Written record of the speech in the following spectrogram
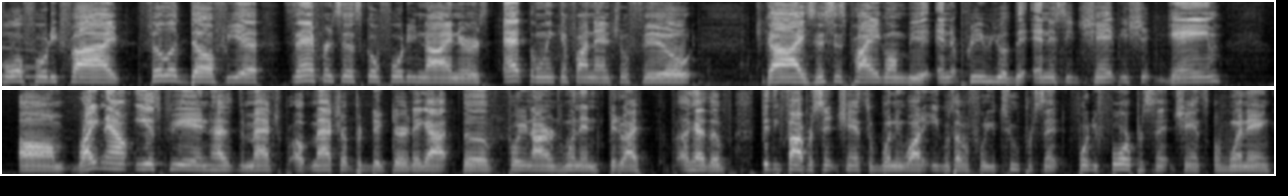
445 Philadelphia, San Francisco 49ers at the Lincoln Financial Field. Guys, this is probably going to be a preview of the NFC Championship game. Um, right now, ESPN has the match up matchup predictor. They got the 49ers winning 50, has a 55% chance of winning, while the Eagles have a 42%, 44% chance of winning.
